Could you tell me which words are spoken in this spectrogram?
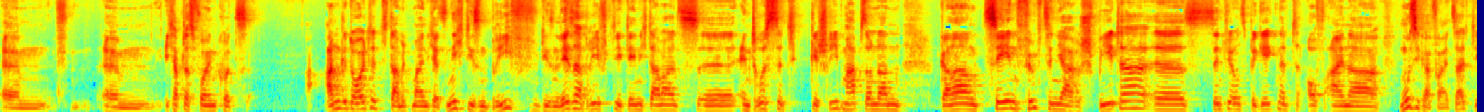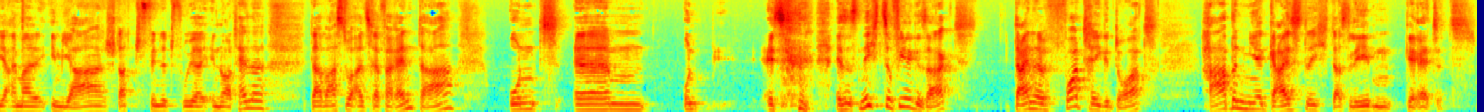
ähm, ähm, ich habe das vorhin kurz angedeutet, damit meine ich jetzt nicht diesen Brief, diesen Leserbrief, den ich damals äh, entrüstet geschrieben habe, sondern keine Ahnung, 10, 15 Jahre später äh, sind wir uns begegnet auf einer Musikerfreizeit, die einmal im Jahr stattfindet, früher in Nordhelle. Da warst du als Referent da und, ähm, und es, es ist nicht zu viel gesagt, deine Vorträge dort haben mir geistlich das Leben gerettet.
